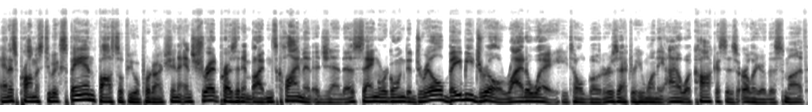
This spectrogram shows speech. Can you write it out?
and has promised to expand fossil fuel production and shred President Biden's climate agenda, saying we're going to drill, baby, drill right away, he told voters after he won the Iowa caucuses earlier this month.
